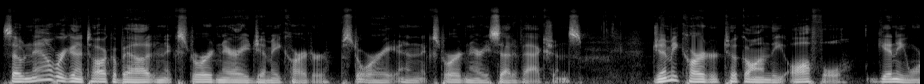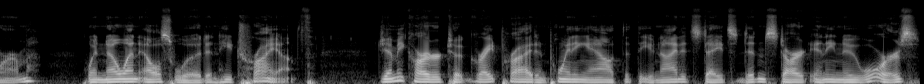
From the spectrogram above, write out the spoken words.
So now we're going to talk about an extraordinary Jimmy Carter story and an extraordinary set of actions. Jimmy Carter took on the awful guinea worm when no one else would, and he triumphed. Jimmy Carter took great pride in pointing out that the United States didn't start any new wars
